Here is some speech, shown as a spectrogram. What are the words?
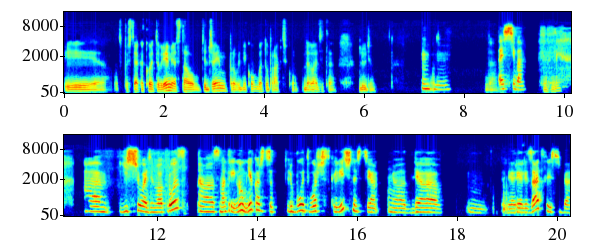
И вот спустя какое-то время я стал диджеем, проводником в эту практику. Давать это людям. Mm-hmm. Вот. Да. Спасибо. Угу. А, еще один вопрос. А, смотри, ну, мне кажется, любой творческой личности а, для реализации себя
